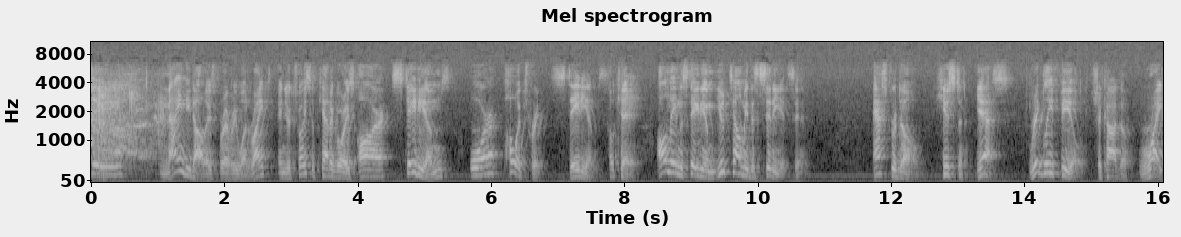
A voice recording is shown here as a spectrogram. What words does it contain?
10, 50, $90 for everyone, right? And your choice of categories are stadiums or poetry. Stadiums. Okay, I'll name the stadium. You tell me the city it's in. Astrodome. Houston. Yes. Wrigley Field. Chicago. Right.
